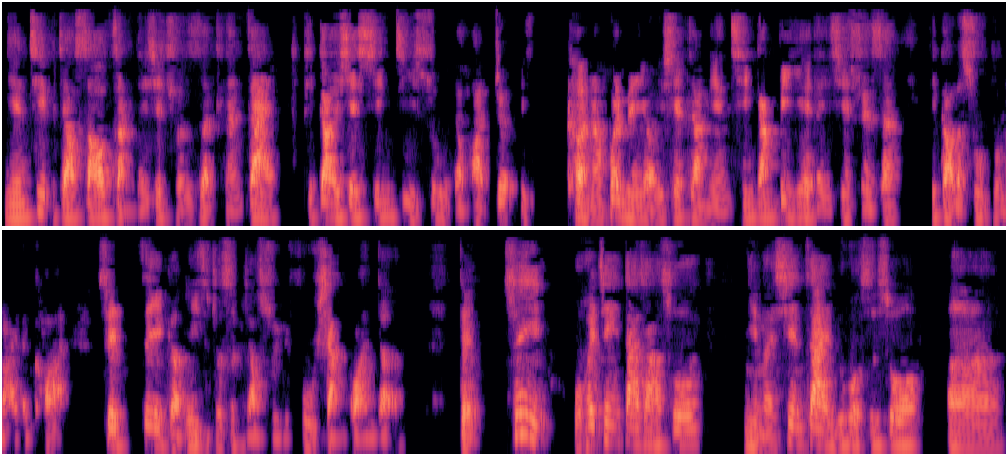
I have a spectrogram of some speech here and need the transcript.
年纪比较稍长的一些求职者，可能在提到一些新技术的话，就可能会没有一些比较年轻刚毕业的一些学生提高的速度来得快，所以这个例子就是比较属于负相关的，对，所以我会建议大家说，你们现在如果是说呃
